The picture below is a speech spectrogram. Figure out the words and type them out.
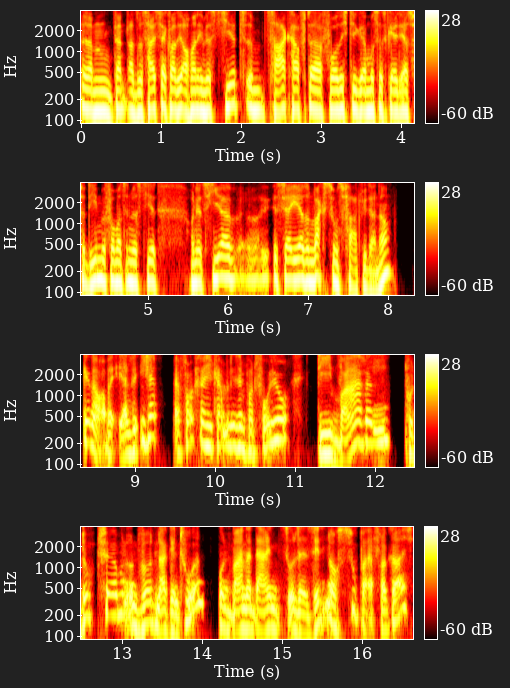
ähm, dann, also das heißt ja quasi auch, man investiert ähm, zaghafter, vorsichtiger, muss das Geld erst verdienen, bevor man es investiert. Und jetzt hier äh, ist ja eher so ein Wachstumspfad wieder, ne? Genau, aber also ich habe erfolgreiche Companies im Portfolio, die waren Produktfirmen und wurden Agenturen und waren dann darin oder sind noch super erfolgreich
